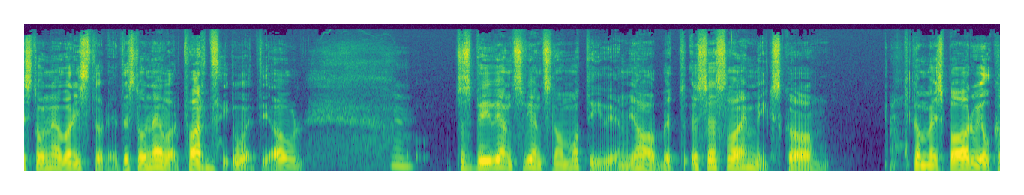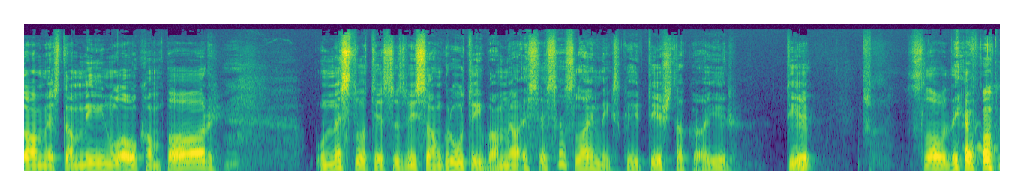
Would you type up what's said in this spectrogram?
es to nevaru izturēt, es to nevaru pārdzīvot. Ja, un, mm. Tas bija viens, viens no motīviem, jā, bet es esmu laimīgs, ka, ka mēs pārvilkāmies tam mīnu laukam pāri, un nestoties uz visām grūtībām, jā, es, es esmu laimīgs, ka ir tieši tā kā ir. Tie, mm Slavu Dievam.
